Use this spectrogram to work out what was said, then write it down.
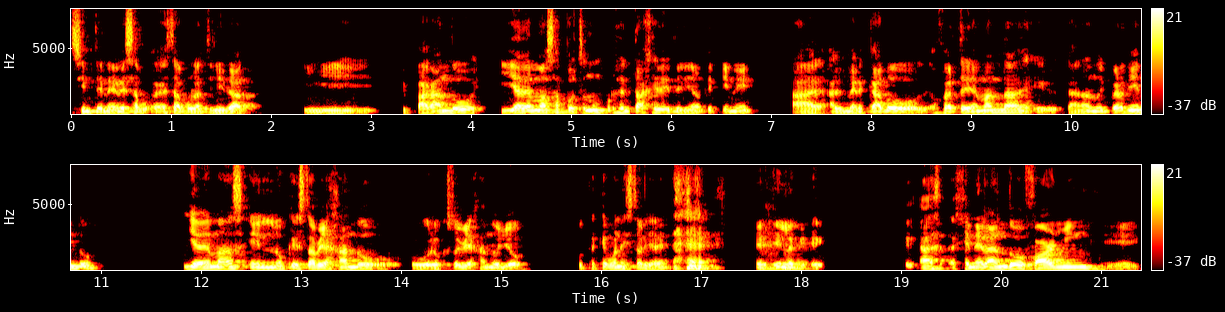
sin tener esa, esa volatilidad y, pagando y además apostando un porcentaje de dinero que tiene al mercado de oferta y demanda, eh, ganando y perdiendo. Y además en lo que está viajando o lo que estoy viajando yo, puta, qué buena historia, ¿eh? en lo que, generando farming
